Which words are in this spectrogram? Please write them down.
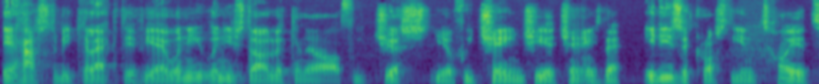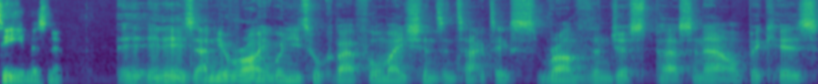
it has to be collective. Yeah, when you when you start looking at oh, if we just you know if we change here, change there, it is across the entire team, isn't it? It is, and you're right when you talk about formations and tactics rather than just personnel, because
